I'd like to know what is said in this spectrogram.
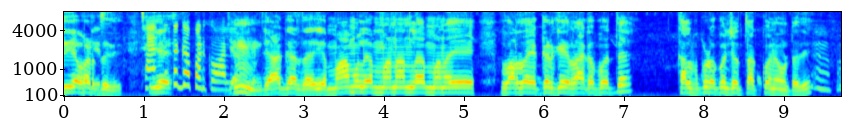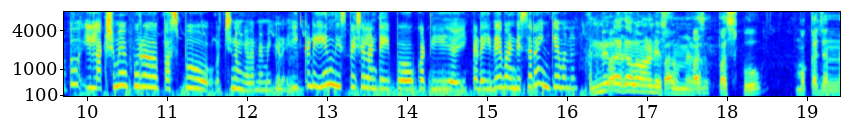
తీయబడుతుంది. జాగ్రత్త. ఇక మామూలుగా మన ఏ వరద ఎక్కడికి రాకపోతే కలుపు కూడా కొంచెం తక్కువనే ఉంటుంది. ఈ లక్ష్మీపూర్ పసుపు వచ్చినాం కదా మేము ఇక్కడ. ఇక్కడ ఏంది స్పెషల్ అంటే ఇప్పుడు ఒకటి ఇక్కడ ఇదే పండిస్తారా? ఇంకేమన్నా? అన్ని రకాల పండిస్తాం పసుపు మొక్కజొన్న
